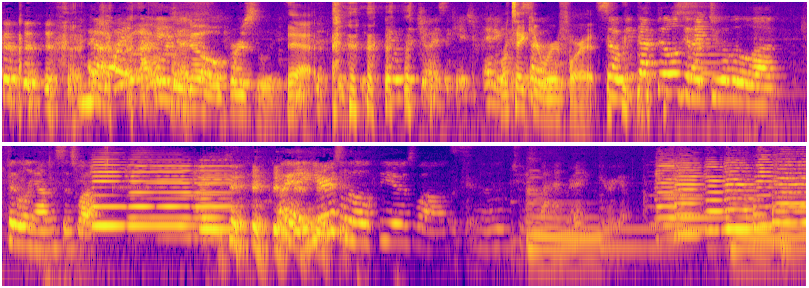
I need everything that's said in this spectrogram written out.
I wouldn't know personally. Yeah. It was a joyous occasion. Anyway, we'll take so, your word for it. So we've got Bill gonna do a little uh, fiddling on this as well. Okay, here's a little Theo as well. It's a little tune behind. Ready? Here we go.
